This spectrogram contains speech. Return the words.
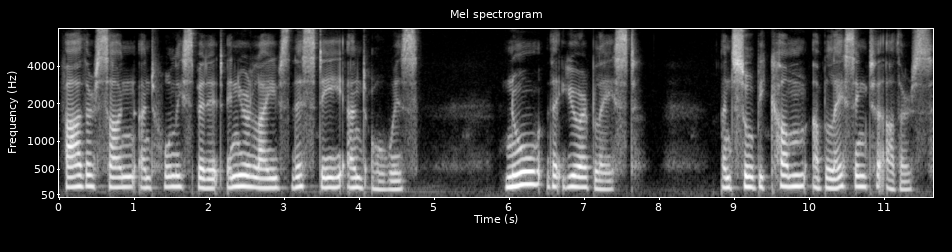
Father, Son, and Holy Spirit in your lives this day and always. Know that you are blessed, and so become a blessing to others.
